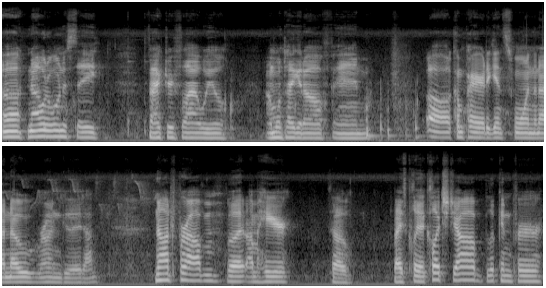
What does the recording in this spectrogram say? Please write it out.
uh, now what I want to see, factory flywheel. I'm gonna take it off and uh, compare it against one that I know run good. I'm not a problem, but I'm here. So basically a clutch job looking for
